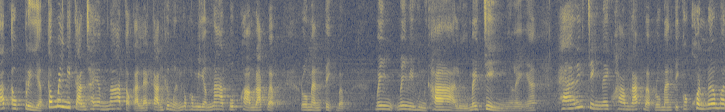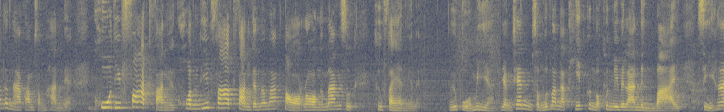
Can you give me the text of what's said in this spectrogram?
รัดเอาเปรียบ ต้องไม่มีการใช้อำนาจต่อกันและกันคือเหมือนกับพอมีอำนาจปุ๊บความรักแบบโรแมนติกแบบไม่ไม่มีคุณค่าหรือไม่จริงอะไรเงี้ยแท้ที่จริงในความรักแบบโรแมนติกพอคนเริ่มพัฒนาความสัมพันธ์เนี่ยคู่ที่ฟาดฟันกันคนที่ฟาดฟันกันมากๆต่อรองกันมากที่สุดคือแฟนกันเนี่ย หรือผัวเมีย อย่างเช่น สมมุติวันอาทิตย์คุณบอกคุณมีเวลาหนึ่งบ่าย4ี่ห้า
